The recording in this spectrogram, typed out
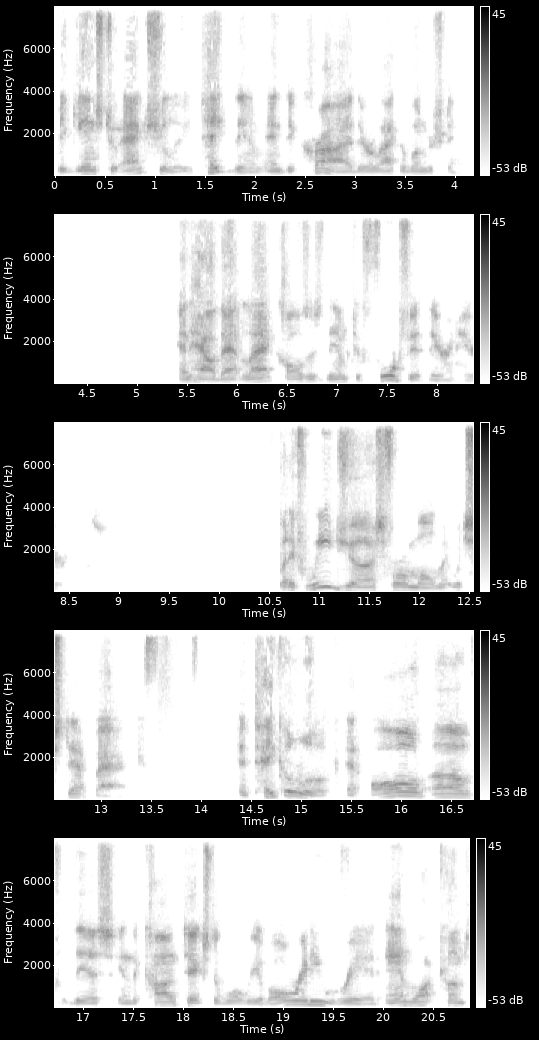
begins to actually take them and decry their lack of understanding and how that lack causes them to forfeit their inheritance. But if we just for a moment would step back and take a look at all of this in the context of what we have already read and what comes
